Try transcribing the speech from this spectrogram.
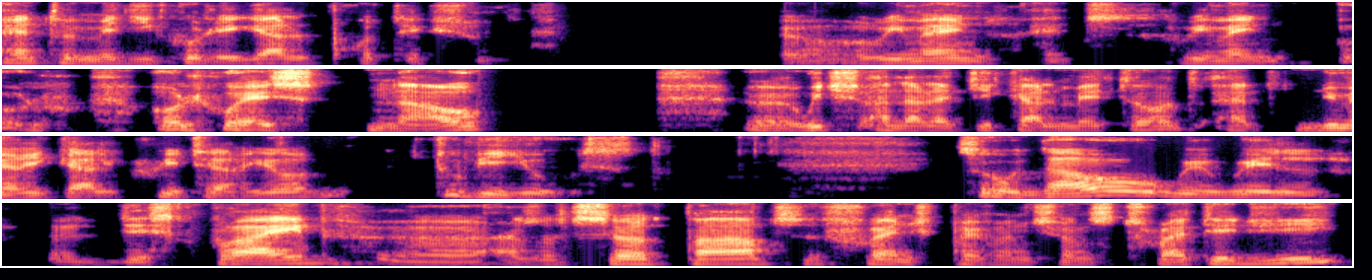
and a medical legal protection. Uh, remain remain always now, uh, which analytical method and numerical criterion to be used. So now we will uh, describe uh, as a third part the French prevention strategy,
